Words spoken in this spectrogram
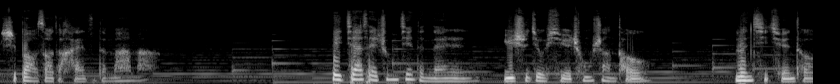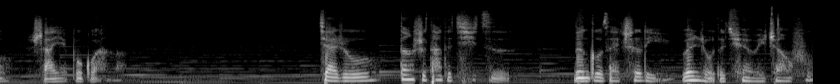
是暴躁的孩子的妈妈，被夹在中间的男人于是就血冲上头。抡起拳头，啥也不管了。假如当时他的妻子能够在车里温柔的劝慰丈夫，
